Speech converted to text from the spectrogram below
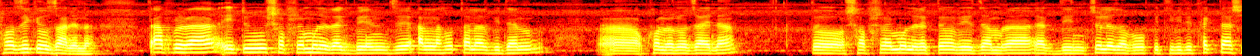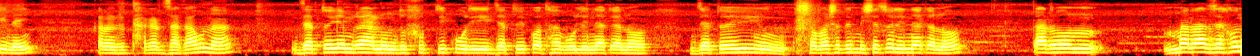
সহজে কেউ জানে না। তা আপনারা একটু সবসময় মনে রাখবেন যে আল্লাহ তালার বিধান আহ, খণ্ডানো যায় না। তো সবসময় মনে রাখতে হবে যে আমরা একদিন চলে যাব পৃথিবীতে থাকতে আসি নাই। কারণ এটা থাকার জায়গাও না। যতই আমরা আনন্দ ফুর্তি করি, যতই কথা বলি না কেন, যতই সবার সাথে মিশে চলি না কেন, কারণ মারা যখন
